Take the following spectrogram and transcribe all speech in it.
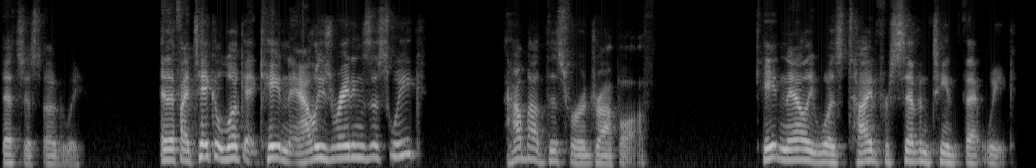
that's just ugly. And if I take a look at Kate and Allie's ratings this week, how about this for a drop off? Kate and Allie was tied for 17th that week.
